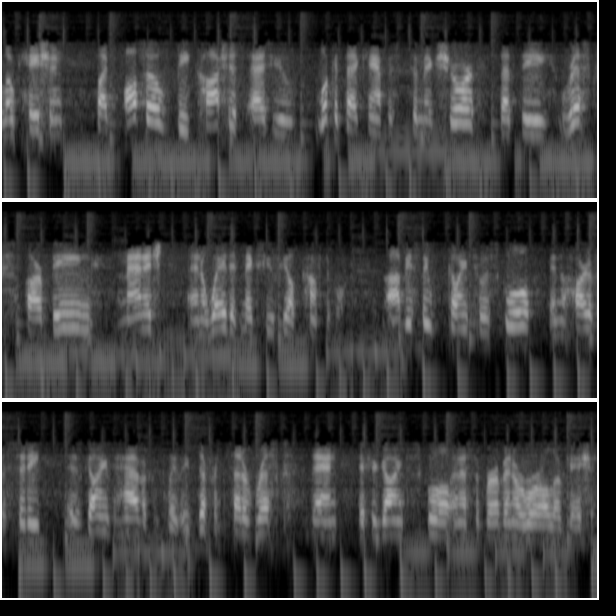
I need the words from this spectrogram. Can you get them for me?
location but also be cautious as you look at that campus to make sure that the risks are being managed in a way that makes you feel comfortable. Obviously, going to a school in the heart of a city is going to have a completely different set of risks than if you're going to school in a suburban or rural location.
